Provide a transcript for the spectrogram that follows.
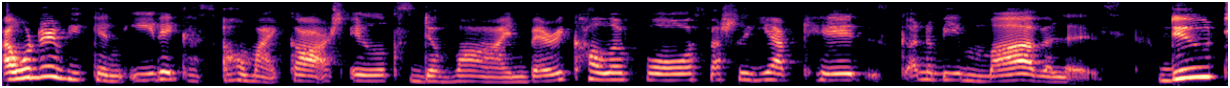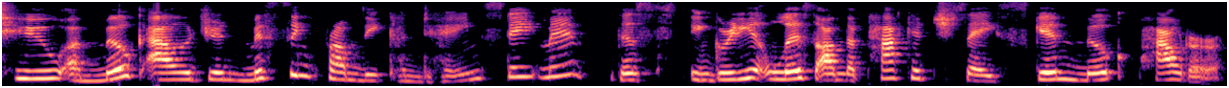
I wonder if you can eat it because oh my gosh, it looks divine, very colorful, especially if you have kids, it's gonna be marvelous. Due to a milk allergen missing from the contain statement, this ingredient list on the package say skim milk powder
